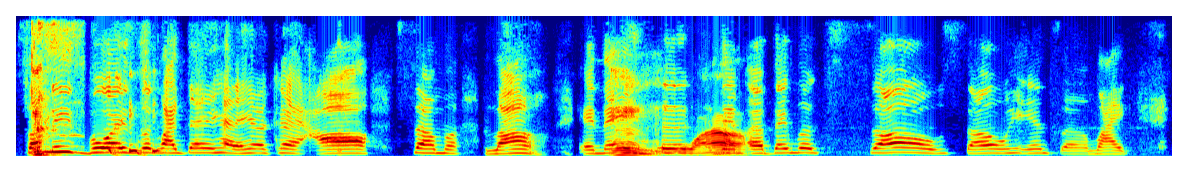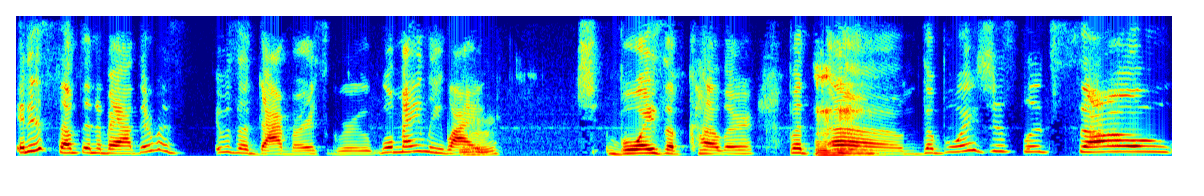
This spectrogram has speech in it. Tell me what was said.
some of these boys look like they ain't had a haircut all summer long, and they Mm, hooked wow. them up. They look so so handsome. Like it is something about there was it was a diverse group. Well, mainly like Mhm. ch- boys of color, but Mhm. um the boys just look so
